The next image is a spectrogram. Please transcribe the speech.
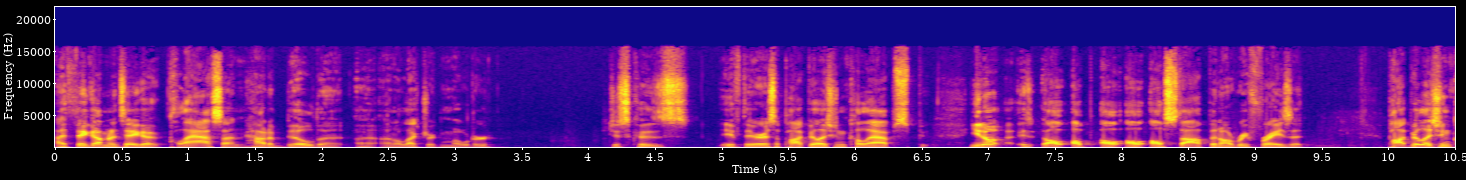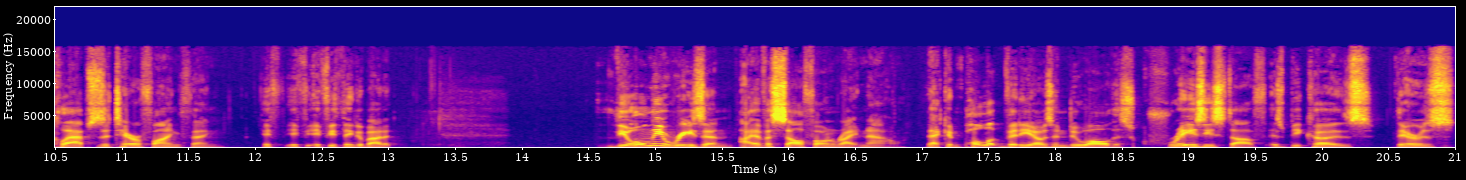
I think I'm going to take a class on how to build a, a, an electric motor, just because if there is a population collapse, you know, I'll, I'll, I'll, I'll stop and I'll rephrase it. Population collapse is a terrifying thing if, if, if you think about it. The only reason I have a cell phone right now that can pull up videos and do all this crazy stuff is because there's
